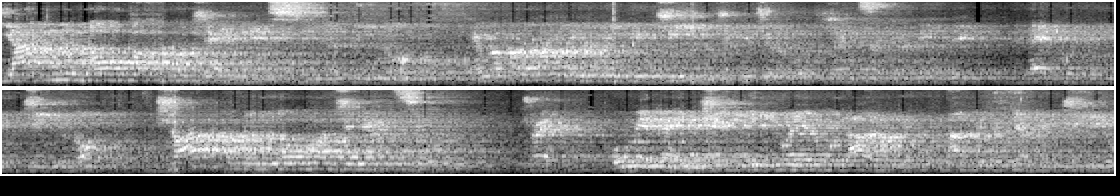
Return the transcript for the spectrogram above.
Iam nova progenes in latino, è una parola che viene da Virgilio, cioè qui c'è la conoscenza chiaramente dell'epoca di Virgilio, no? già una nuova generazione come leggi io ero Dante, anche perché hanno in giro,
